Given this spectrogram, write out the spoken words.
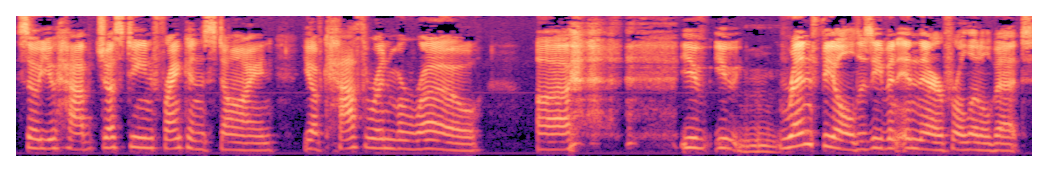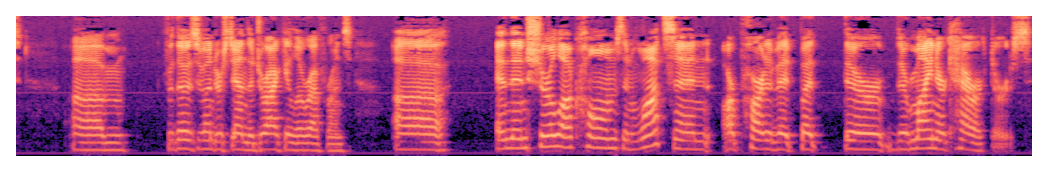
so you have Justine Frankenstein, you have Catherine Moreau, uh, you you Mm, Renfield is even in there for a little bit. Um, for those who understand the Dracula reference. Uh, and then Sherlock Holmes and Watson are part of it, but they're they're minor characters,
